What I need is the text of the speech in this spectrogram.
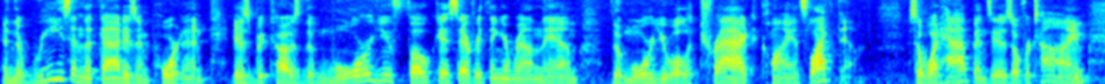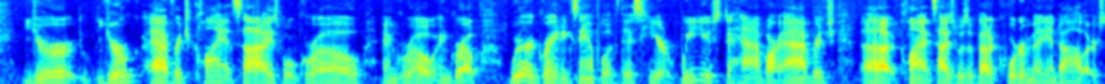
And the reason that that is important is because the more you focus everything around them, the more you will attract clients like them. So, what happens is over time, your, your average client size will grow and grow and grow. We're a great example of this here. We used to have our average uh, client size was about a quarter million dollars,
